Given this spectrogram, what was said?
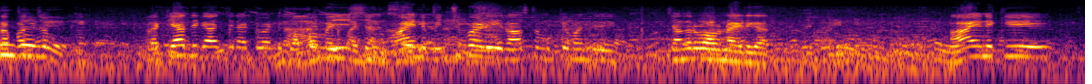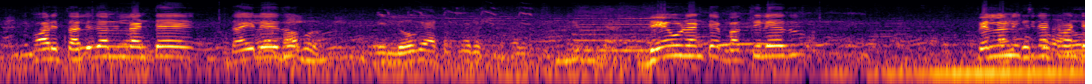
ప్రపంచం ప్రఖ్యాతిగాంచినటువంటి గొప్ప మెజిషియన్. ఆయన మించిపడి రాష్ట్ర ముఖ్యమంత్రి చంద్రబాబు నాయుడు గారు. ఆయనకి వారి తల్లిదండ్రులంటే దయ లేదు. దేవుడు అంటే భక్తి లేదు. పిల్లనిచ్చినటువంటి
